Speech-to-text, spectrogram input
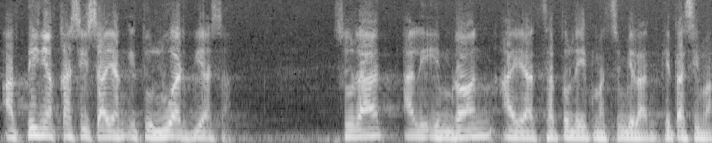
Artinya kasih sayang itu luar biasa. Surat Ali Imran ayat 159 kita simak.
